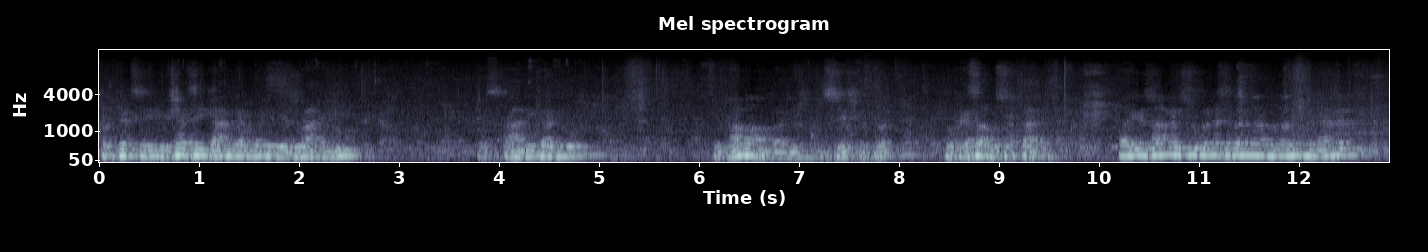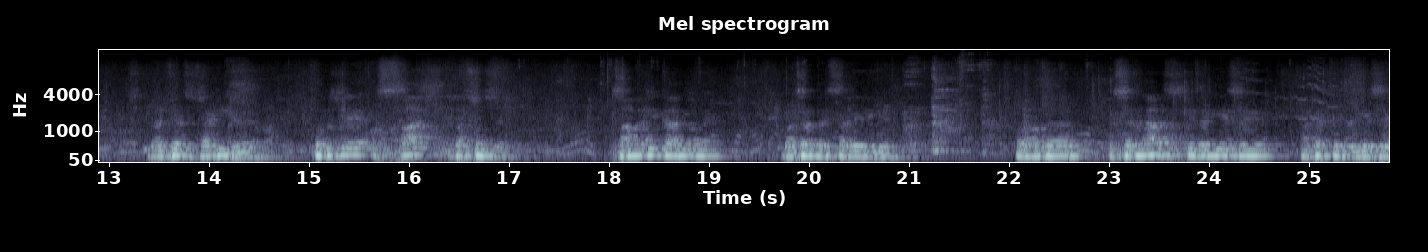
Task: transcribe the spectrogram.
सब्जेक्ट से ही, विषय से ही जान गए होंगे कि बेजुबान हिंदी इस कहानी का जो ड्रामा होगा, जो स्टेज के ऊपर तो कैसा हो सकता है? और ये ड्रामे शुरू करने से पहले मैं बता दूँ कि नेशनल वेलफेयर सोसाइटी जो है तो पिछले सात वर्षों से सामाजिक कार्यों में बढ़ चढ़ हिस्सा ले रही है और सेमिनार्स के ज़रिए से, नाटक के ज़रिए से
